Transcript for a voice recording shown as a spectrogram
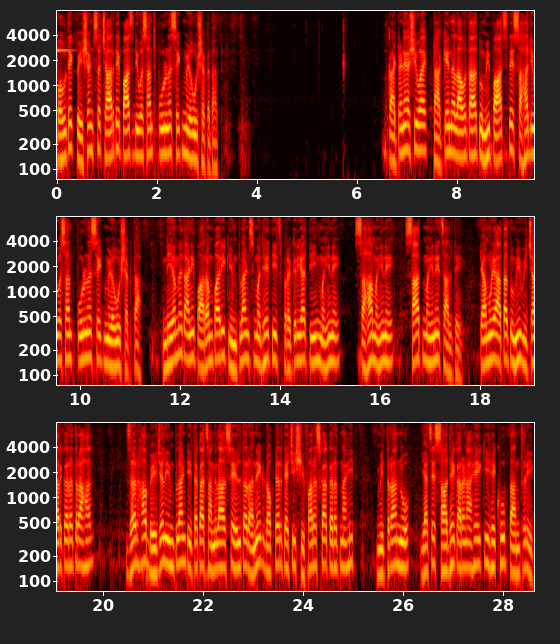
बहुतेक पेशंट्स चार ते पाच दिवसांत पूर्ण सेट मिळवू शकतात. काटण्याशिवाय टाके न लावता तुम्ही पाच ते सहा दिवसांत पूर्ण सेट मिळवू शकता. नियमित आणि पारंपरिक इम्प्लांट्समध्ये तीच प्रक्रिया तीन महिने सहा महिने सात महिने चालते. त्यामुळे आता तुम्ही विचार करत राहाल? जर हा बेजल इम्प्लांट इतका चांगला असेल तर अनेक डॉक्टर त्याची शिफारस का करत नाहीत? मित्रांनो याचे साधे कारण आहे की हे खूप तांत्रिक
